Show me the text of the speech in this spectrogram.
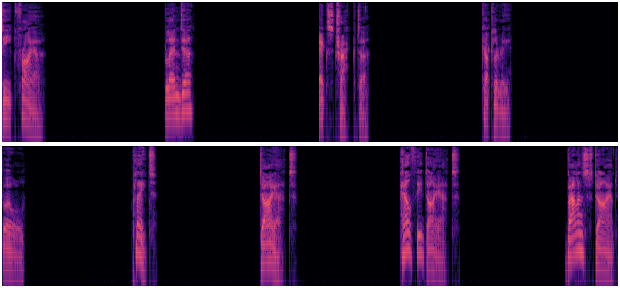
Deep fryer. Blender. Extractor. Cutlery. Bowl. Plate. Diet. Healthy diet. Balanced diet.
